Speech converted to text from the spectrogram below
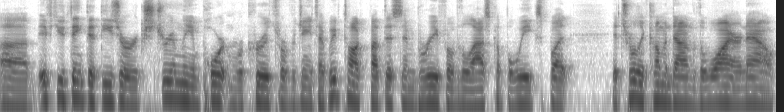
uh, if you think that these are extremely important recruits for Virginia Tech. We've talked about this in brief over the last couple weeks, but it's really coming down to the wire now.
